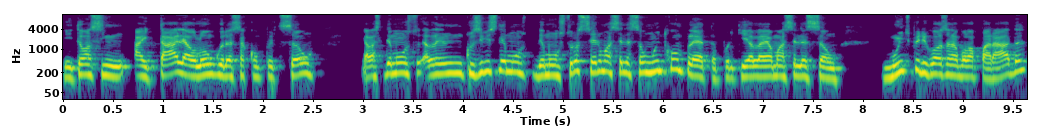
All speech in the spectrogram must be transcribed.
Então, assim, a Itália, ao longo dessa competição, ela se demonstrou, ela inclusive se demonstrou ser uma seleção muito completa, porque ela é uma seleção muito perigosa na bola parada,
